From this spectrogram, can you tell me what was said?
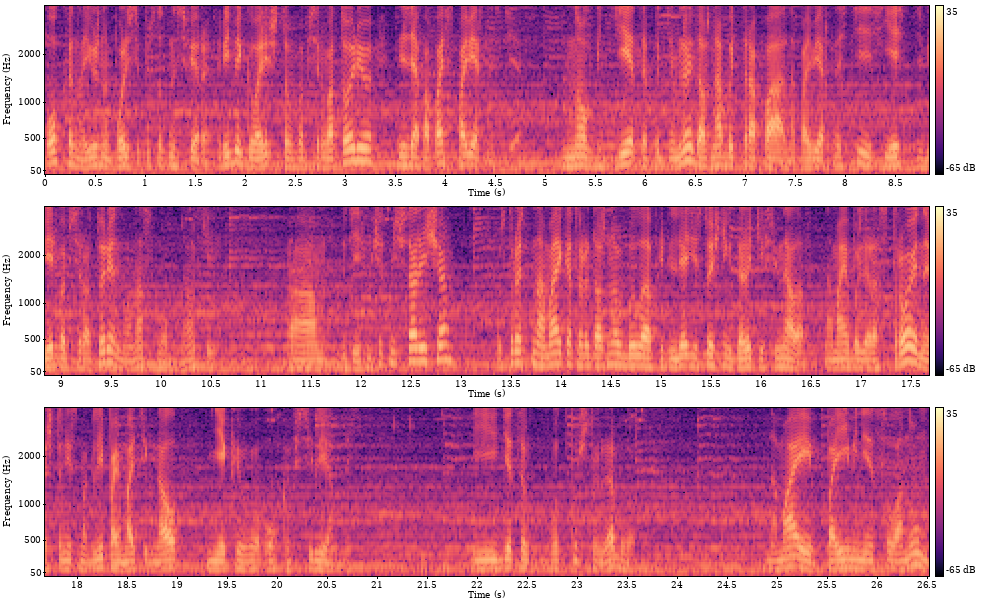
Ока на южном полюсе пустотной сферы. Рибик говорит, что в обсерваторию нельзя попасть с поверхности. Но где-то под землей должна быть тропа. На поверхности есть дверь в обсерваторию, но она сломана. Окей. А, здесь мы что-то не читали еще. Устройство на Майе, которое должно было определять источник далеких сигналов. На Майе были расстроены, что не смогли поймать сигнал некоего ока вселенной. И где-то вот тут, что ли, да, было? На Майе по имени Соланум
